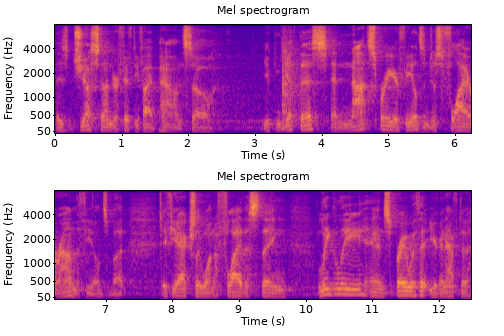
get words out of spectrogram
is just under 55 pounds. So you can get this and not spray your fields and just fly around the fields. But if you actually want to fly this thing legally and spray with it, you're going to have to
